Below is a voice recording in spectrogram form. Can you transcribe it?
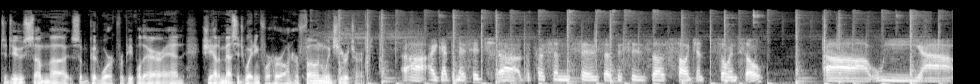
to do some uh, some good work for people there. And she had a message waiting for her on her phone when she returned. Uh, I got the message. Uh, the person says, uh, "This is uh, Sergeant so and so." Uh, we uh,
